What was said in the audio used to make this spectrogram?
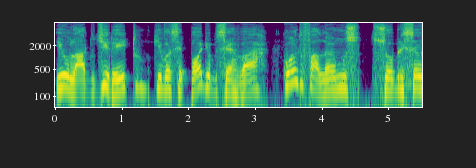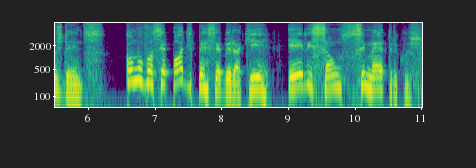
e o lado direito, que você pode observar quando falamos sobre seus dentes. Como você pode perceber aqui, eles são simétricos.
